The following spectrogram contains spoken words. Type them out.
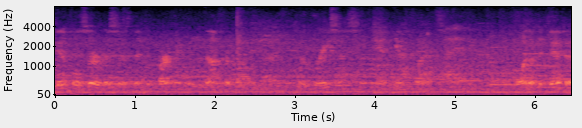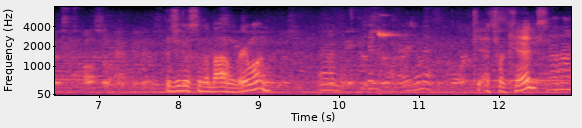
dental services the department did not provide were braces and implants. One of the dentists also acted as Did you listen to the bottom green one? Um, kids one. That's for kids? Uh huh.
